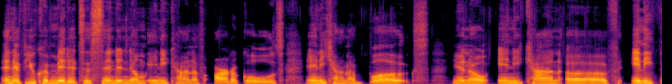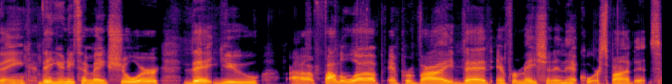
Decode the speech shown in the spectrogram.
And if you committed to sending them any kind of articles, any kind of books, you know, any kind of anything, then you need to make sure that you uh, follow up and provide that information and that correspondence.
